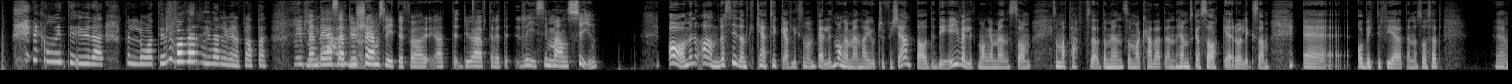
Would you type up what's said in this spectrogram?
Jag kommer inte ur det här. Förlåt, jag blir bara värre och värre när jag pratar. Men, jag men det är så att du skäms lite för att du har haft en risig manssyn. Ja, men å andra sidan kan jag tycka att liksom väldigt många män har gjort sig förtjänta av det. Det är ju väldigt många män som, som har tafsat och män som har kallat en hemska saker och liksom eh, objektifierat den och så. så att, eh.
